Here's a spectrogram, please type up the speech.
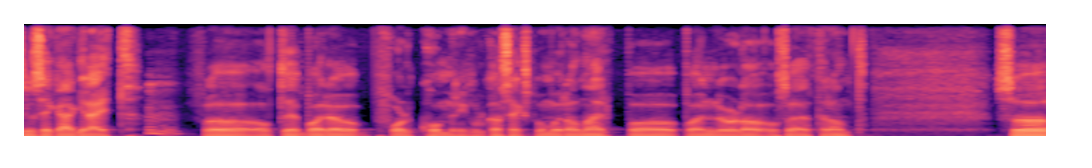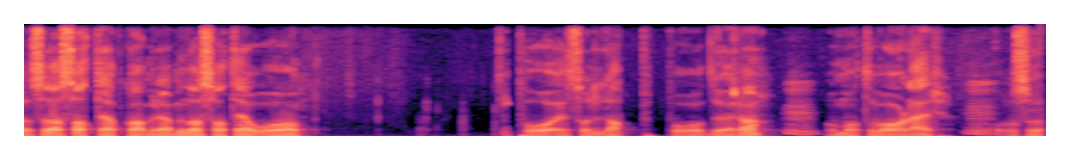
synes jeg ikke er greit. Mm. For at det bare, folk kommer inn klokka seks på morgenen her på, på en lørdag, og så et eller annet. Så, så da satte jeg opp kameraet, men da satte jeg også på en sånn lapp på døra Mm. om at det var der. Og så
